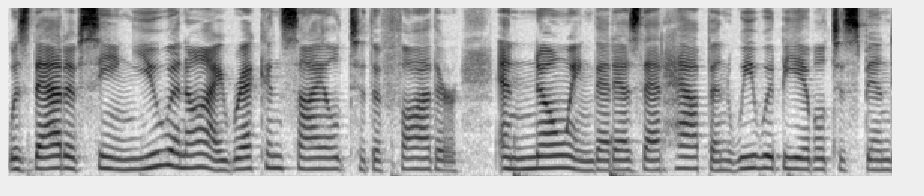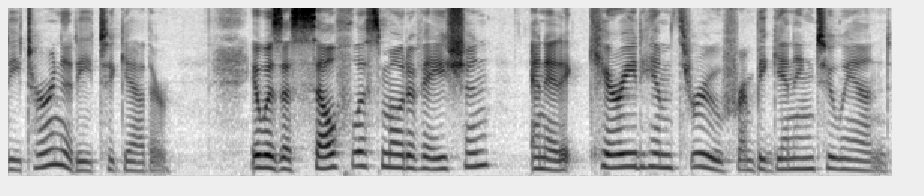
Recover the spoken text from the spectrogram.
was that of seeing you and I reconciled to the Father and knowing that as that happened, we would be able to spend eternity together. It was a selfless motivation and it carried him through from beginning to end.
